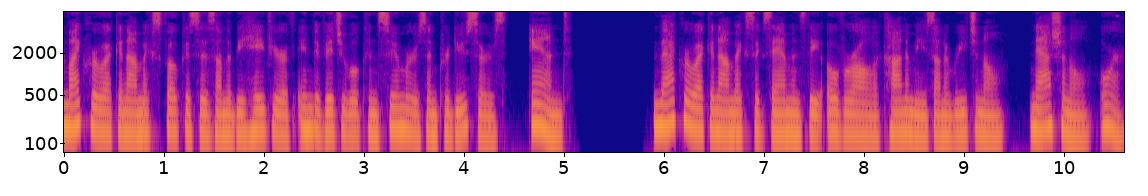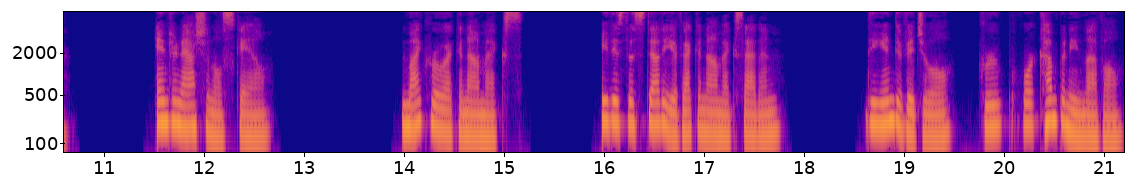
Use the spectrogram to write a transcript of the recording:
Microeconomics focuses on the behavior of individual consumers and producers, and Macroeconomics examines the overall economies on a regional, national, or international scale. Microeconomics. It is the study of economics at an the individual, group, or company level.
